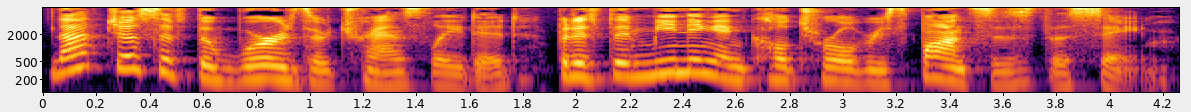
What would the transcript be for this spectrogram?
not just if the words are translated, but if the meaning and cultural response is the same.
